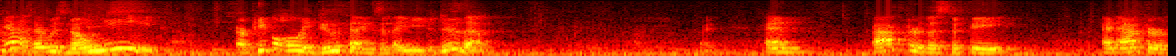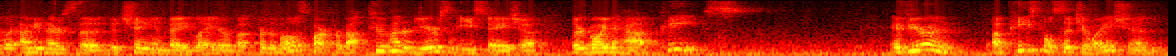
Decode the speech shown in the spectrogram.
Yeah, there was no need. Or people only do things if they need to do them. Right? And after this defeat, and after, I mean, there's the, the Qing invade later, but for the most part, for about 200 years in East Asia, they're going to have peace. If you're in a peaceful situation,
